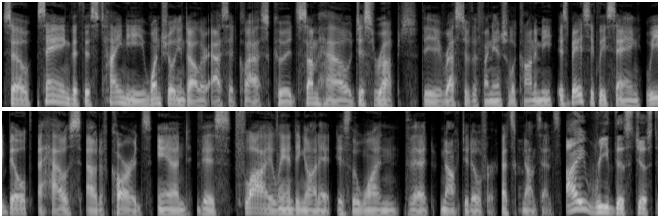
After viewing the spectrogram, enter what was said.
So saying that this tiny $1 trillion asset class could somehow disrupt the rest of the financial economy is basically saying we built a house out of cards and this fly landing on it is the one that knocked it over. That's nonsense. I read this just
